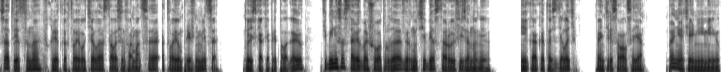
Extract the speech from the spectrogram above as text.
Соответственно, в клетках твоего тела осталась информация о твоем прежнем лице. То есть, как я предполагаю, тебе не составит большого труда вернуть себе старую физиономию. И как это сделать? Поинтересовался я. Понятия не имею,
